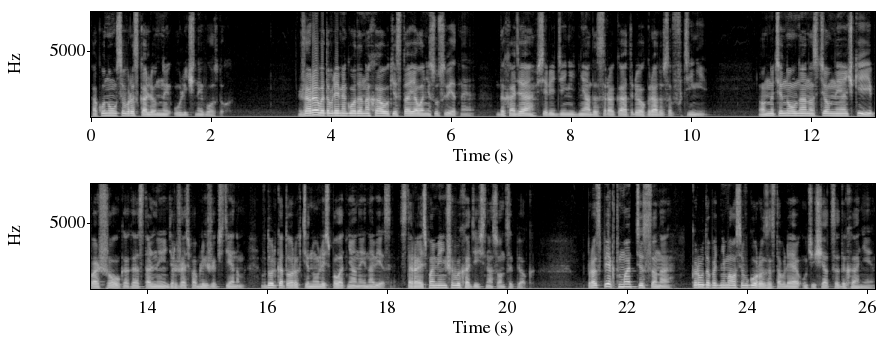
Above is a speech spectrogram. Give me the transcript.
окунулся в раскаленный уличный воздух. Жара в это время года на Хауке стояла несусветная, доходя в середине дня до 43 градусов в тени. Он натянул на нос темные очки и пошел, как и остальные, держась поближе к стенам, вдоль которых тянулись полотняные навесы, стараясь поменьше выходить на солнцепек. Проспект Маттисона круто поднимался в гору, заставляя учащаться дыхание.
